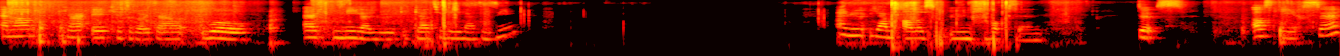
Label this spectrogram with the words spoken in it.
En dan ga ik het eruit halen. Wow, echt mega leuk. Ik ga het jullie laten zien. En nu gaan we alles unboxen. Dus, als eerste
